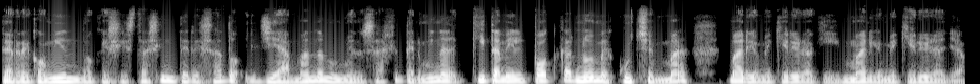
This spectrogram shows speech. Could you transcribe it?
Te recomiendo que si estás interesado, ya mándame un mensaje, termina, quítame el podcast, no me escuchen más. Mario, me quiero ir aquí. Mario, me quiero ir allá.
